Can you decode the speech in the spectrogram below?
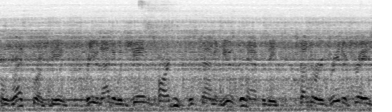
Russell Westbrook being reunited with James Harden, this time in Houston after the Thunder agreed to trade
